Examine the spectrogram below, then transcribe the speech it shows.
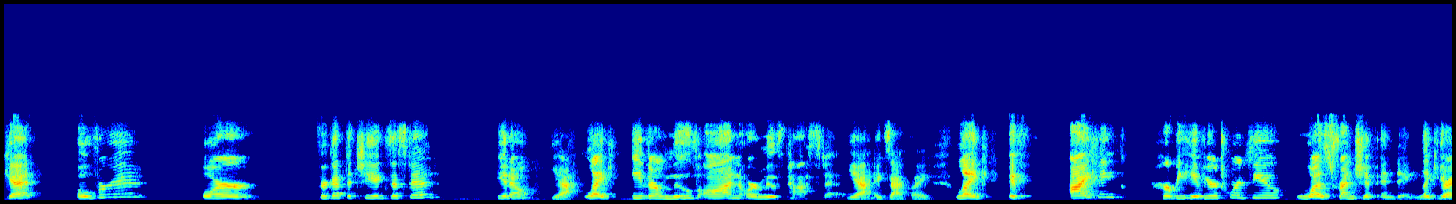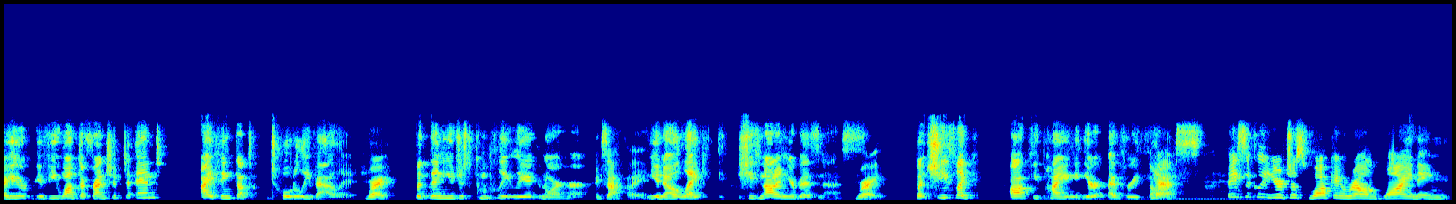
get over it or forget that she existed you know? Yeah. Like either move on or move past it. Yeah exactly. Like if i think her behavior towards you was friendship ending like if Right. you if you want the friendship to end i think that's totally valid. Right. But then you just completely ignore her. Exactly. You know like she's not in your business. Right. But she's like occupying your every thought. Yes. Basically you're just walking around whining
